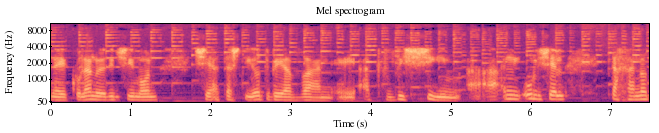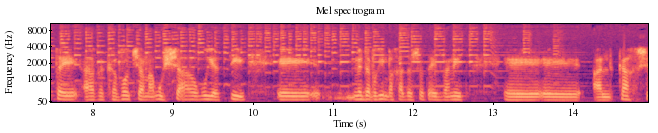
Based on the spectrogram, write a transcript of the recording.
אה, כולנו יודעים, שמעון, שהתשתיות ביוון, אה, הכבישים, הניהול של תחנות הרכבות שם הוא שערורייתי. מדברים בחדשות היוונית על כך ש...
